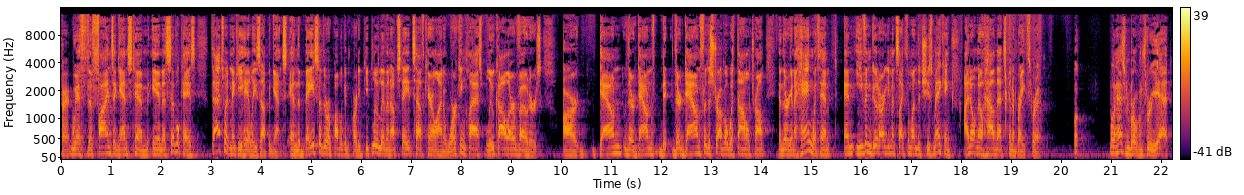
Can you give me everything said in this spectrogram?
right. with the fines against him in a civil case. That's what Nikki Haley's up against. And the base of the Republican Party, people who live in upstate South Carolina, working class, blue collar voters, are down they're down they're down for the struggle with Donald Trump and they're going to hang with him and even good arguments like the one that she's making. I don't know how that's going to break through. Well, it hasn't broken through yet,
